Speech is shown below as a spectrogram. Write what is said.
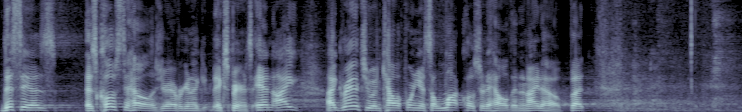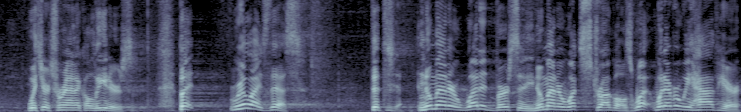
This is as close to hell as you're ever going to experience. And I, I grant you, in California, it's a lot closer to hell than in Idaho. But with your tyrannical leaders, but realize this that no matter what adversity, no matter what struggles, what, whatever we have here,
